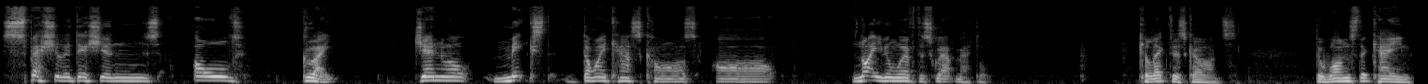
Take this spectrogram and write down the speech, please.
special editions, old, great. General mixed diecast cars are not even worth the scrap metal. Collector's cards the ones that came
